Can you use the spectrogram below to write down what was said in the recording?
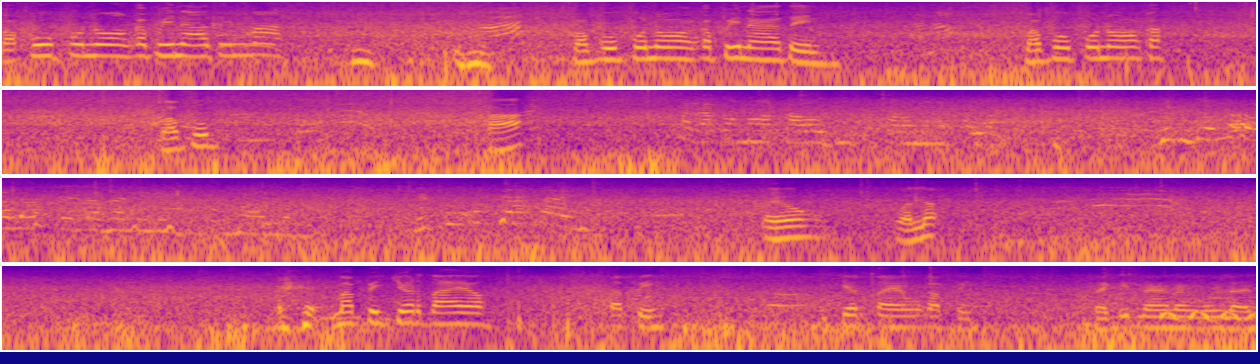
Papupuno ang kape natin, ma. Ha? Papupuno ang kape natin. Ano? Papupuno ang ka... Papup... Ha? Talaga mga tao dito parang mga pala. Hindi na wala sila naliligo ng malam. May yata eh. Ayun, wala. Ma-picture tayo. Kape. Picture tayong kape. Sa gitna ng ulan.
